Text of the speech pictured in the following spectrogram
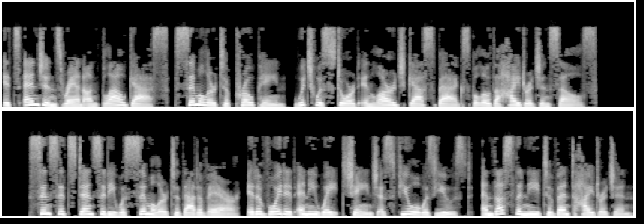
Its engines ran on Blau gas, similar to propane, which was stored in large gas bags below the hydrogen cells. Since its density was similar to that of air, it avoided any weight change as fuel was used, and thus the need to vent hydrogen.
